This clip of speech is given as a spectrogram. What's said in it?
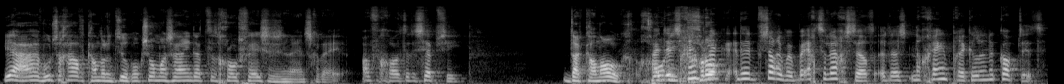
Ja, woensdagavond kan er natuurlijk ook zomaar zijn dat het groot feest is in Enschede. Of een grote deceptie. Dat kan ook. Maar dit Groningen, is geen Gro- prik- dit- sorry, maar ik ben echt teleurgesteld. Het is nog geen prikkelende kop dit.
